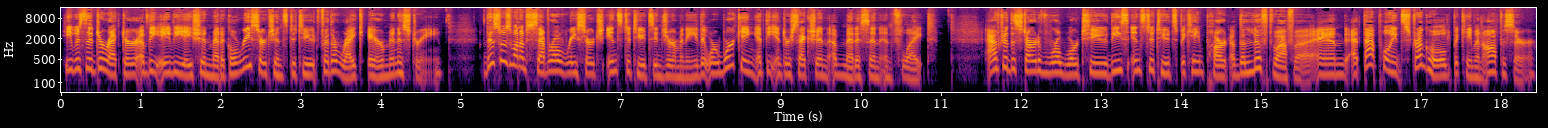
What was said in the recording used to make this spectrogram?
he was the director of the Aviation Medical Research Institute for the Reich Air Ministry. This was one of several research institutes in Germany that were working at the intersection of medicine and flight. After the start of World War II, these institutes became part of the Luftwaffe, and at that point, Strughold became an officer.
